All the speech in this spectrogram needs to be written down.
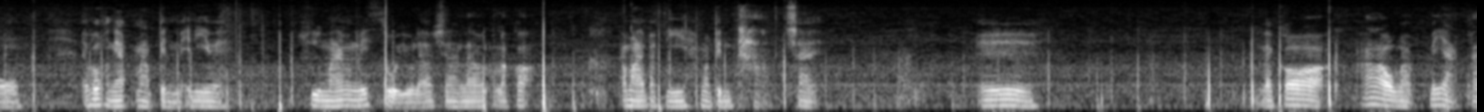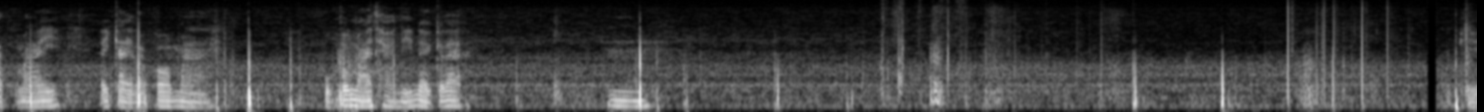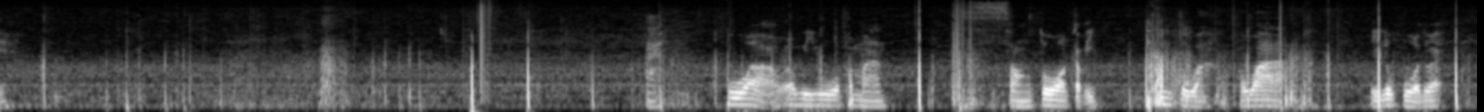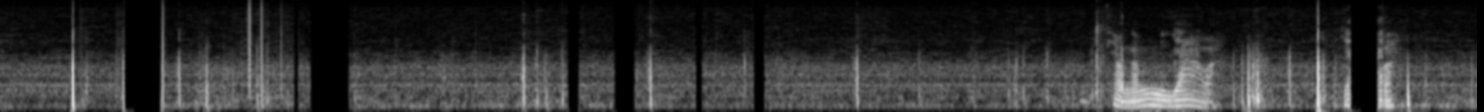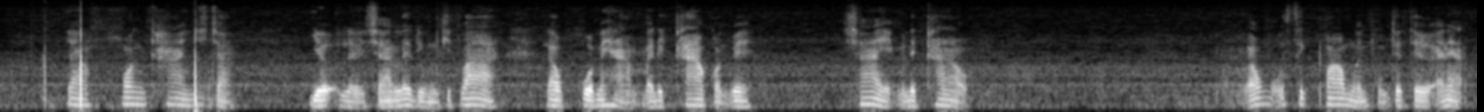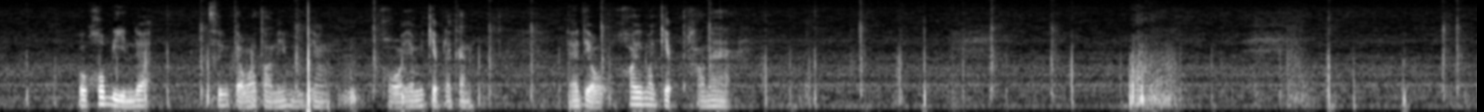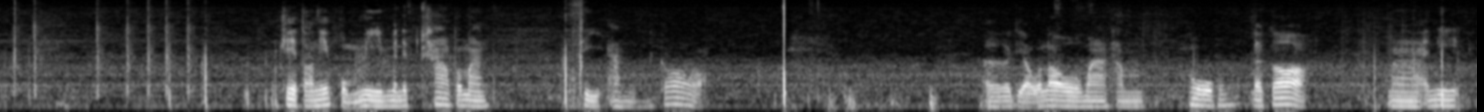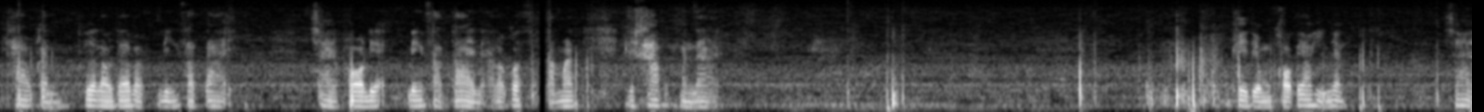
อ้พวกเนี้ยมาเป็นไอ้นี่เว้ยคือไม้มันไม่สวยอยู่แล้ว ฉะนั้นแล้วเราก็เอาไม้แบบนี้มาเป็นถาดใช่ เออ แล้วก็ถ้าเราแบบไม่อยากตัดไม้ไกลๆแล้วก็มาปลูกต้นไม้แถวนี้หน่อยก็ได้ อืม โอเค ไป วัวเรามีวัวประมาณสองตัวกับอีกครึ่งตัว เพราะว่ามีลูกวัวด้วย แถวนั้นมีหญ้าวะหญ้าปะหญ้าค่อนข้างที่จะเยอะเลยฉะนั้นแล้วเดี๋ยวผมคิดว่า เราควรไปหาเมล็ดข้าวก่อนเว้ย ใช่เมล็ดข้าว แล้วรู้สึกว่าเหมือนผมจะเจอไอเนี่ยโคโคบีนด้วย ซึ่งแต่ว่าตอนนี้ผมยังขอยังไม่เก็บแล้วกัน แล้วเดี๋ยวค่อยมาเก็บคราวหน้าโอเค ตอนนี้ผมมีเมล็ดข้าวประมาณสี่อันก็ ออเดี๋ยวเรามาทำโฮมแล้วก็มาอันนี้ข้าวกัน เพื่อเราได้แบบเลี้ยงสัตว์ได้ ใช่พอเลี้ยงเลี้ยงสัตว์ได้เนี่ย เราก็สามารถเลี้ยงข้าวพวกมันได้โอเคเดี๋ยวผมขอไปเอาหินกันใช่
